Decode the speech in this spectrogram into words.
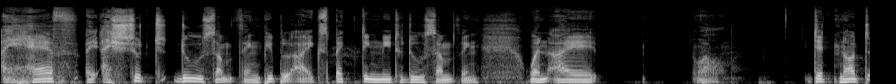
I have I, I should do something. People are expecting me to do something when I well did not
